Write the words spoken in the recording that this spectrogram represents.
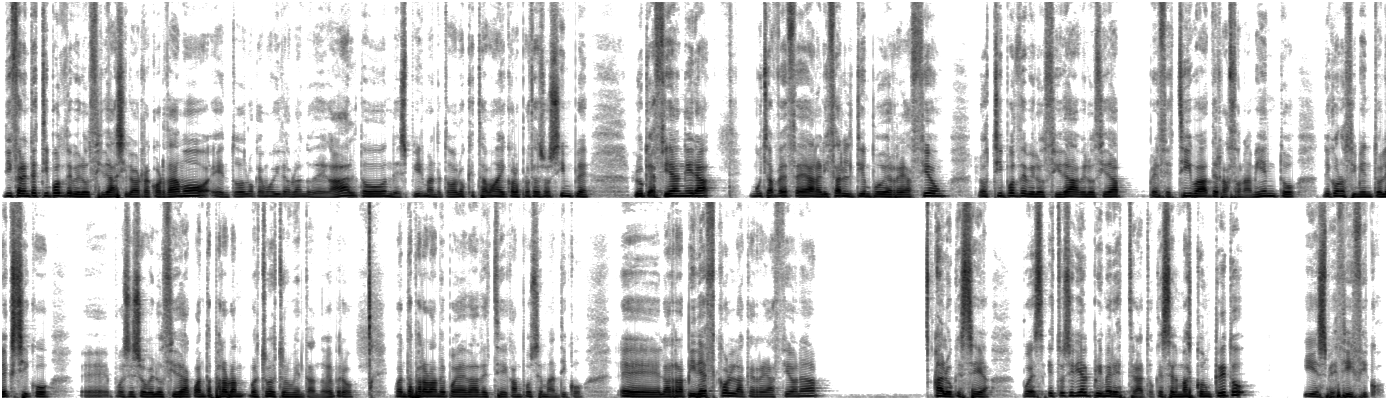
diferentes tipos de velocidad. Si lo recordamos en todo lo que hemos ido hablando de Galton, de Spearman, de todos los que estaban ahí con los procesos simples, lo que hacían era muchas veces analizar el tiempo de reacción, los tipos de velocidad, velocidad perceptiva, de razonamiento, de conocimiento léxico, eh, pues eso, velocidad, cuántas palabras, bueno, esto lo estoy inventando, ¿eh? pero cuántas palabras me puede dar de este campo semántico, la rapidez con la que reacciona a lo que sea. Pues esto sería el primer estrato, que es el más concreto y específico.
